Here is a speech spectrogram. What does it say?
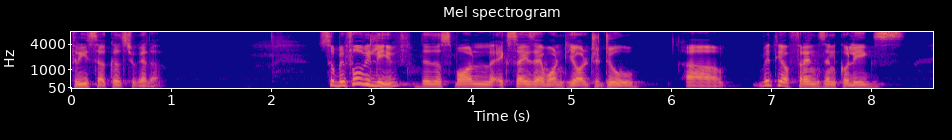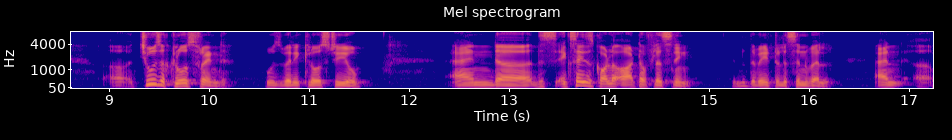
three circles together. So before we leave, there's a small exercise I want you all to do uh, with your friends and colleagues. Uh, choose a close friend who's very close to you. And uh, this exercise is called the art of listening, you know, the way to listen well. And uh,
